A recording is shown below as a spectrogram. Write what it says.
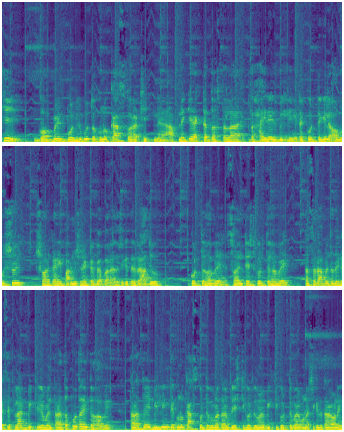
কি গভর্নমেন্ট বহির্ভূত কোনো কাজ করা ঠিক না। আপনাকে একটা দশতলা, একটা হাই রাইজ বিল্ডিং এটা করতে গেলে অবশ্যই সরকারি পারমিশন একটা ব্যাপার আছে। সেক্ষেত্রে রাজক করতে হবে সয়েল টেস্ট করতে হবে। তাছাড়া আপনি যাদের কাছে ফ্ল্যাট বিক্রি করবেন, তারা তো প্রতারিত হবে। তারা তো এই বিল্ডিংতে কোনো কাজ করতে পারবে না তারা রেস্টি করতে পারবে বিক্রি করতে পারবে না সেক্ষেত্রে তারা অনেক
